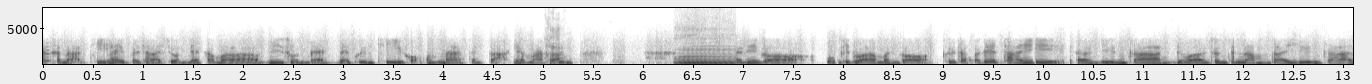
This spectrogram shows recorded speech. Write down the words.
ลักษณะที่ให้ประชาชนเนี่ยเข้ามามีส่วนแบ่งในพื้นที่ของอำนาจต่าง ๆ เนี่ยมากขึ้น อืมอันนี้ก็ผมคิดว่ามันก็คือถ้าประเทศไทยเอ่อยืนกรานหรือว่าชนชั้นนำไทยยืนกราน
